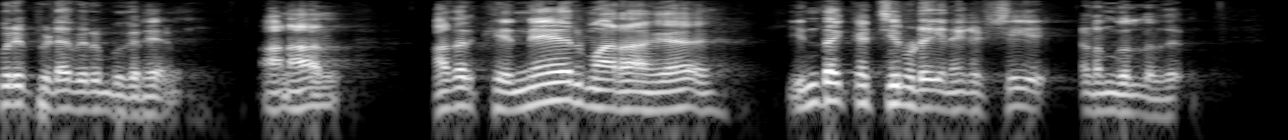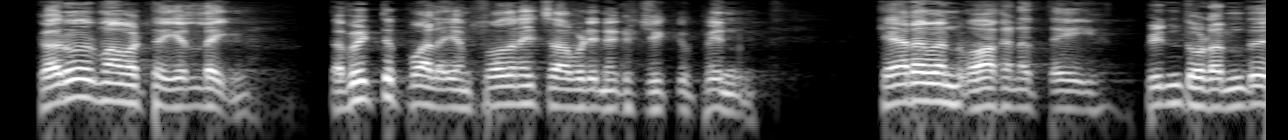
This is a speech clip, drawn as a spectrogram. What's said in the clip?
குறிப்பிட விரும்புகிறேன். ஆனால் அதற்கு நேர்மாறாக இந்த கட்சியினுடைய நிகழ்ச்சி நடந்துள்ளது. கரூர் மாவட்ட எல்லை தவிட்டுப்பாளையம் சோதனை சாவடி நிகழ்ச்சிக்கு பின் கேரவன் வாகனத்தை பின்தொடர்ந்து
